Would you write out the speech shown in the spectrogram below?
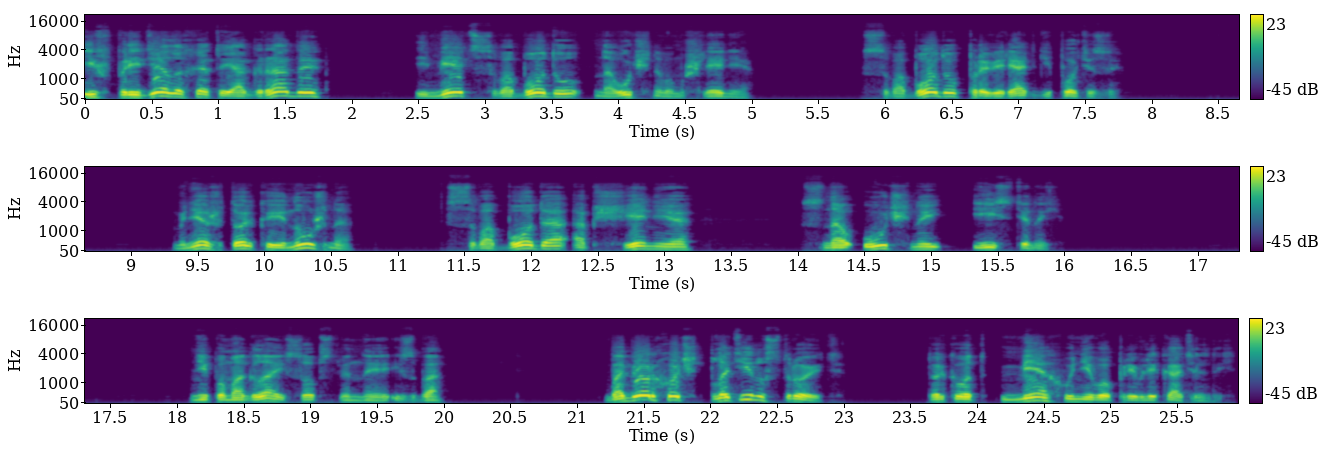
И в пределах этой ограды иметь свободу научного мышления. Свободу проверять гипотезы. Мне же только и нужно свобода общения с научной истиной. Не помогла и собственная изба. Бобер хочет плотину строить, только вот мех у него привлекательный.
